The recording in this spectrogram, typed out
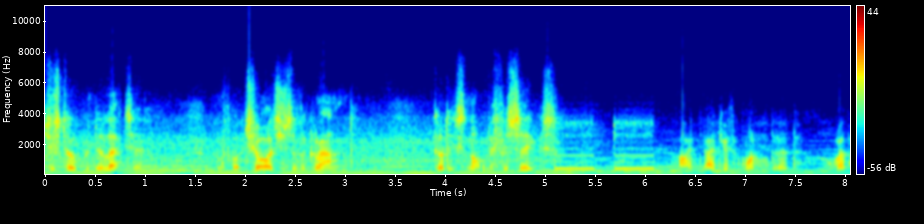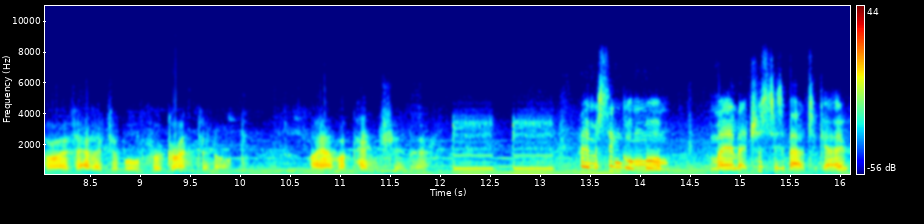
Just opened a letter and I've got charges of a grand. God, it's not me for six. I, I just wondered whether I was eligible for a grant or not. I am a pensioner. I'm a single mum. My electricity's about to go,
